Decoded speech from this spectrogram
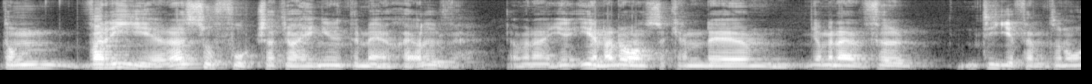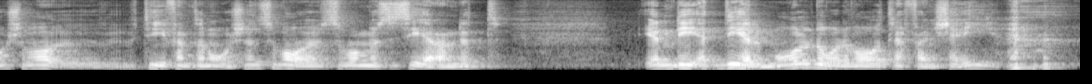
de varierar så fort så att jag hänger inte med själv. Jag menar, e-, ena dagen så kan det... Jag menar, för 10-15 år, så var, 10, år sedan så var, så var musicerandet en del, ett delmål då det var att träffa en tjej.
